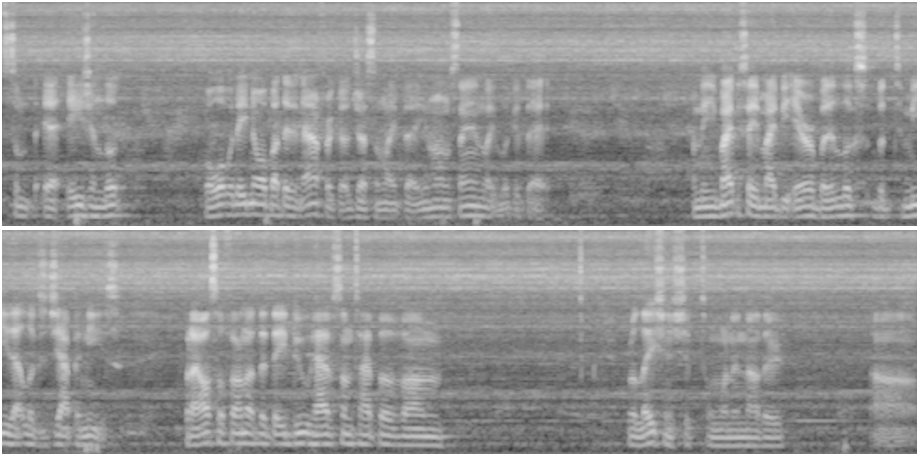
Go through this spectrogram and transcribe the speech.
some Asian look. But what would they know about that in Africa, dressing like that? You know what I'm saying? Like, look at that. I mean, you might say it might be Arab, but it looks, but to me, that looks Japanese. But I also found out that they do have some type of um, relationship to one another. Um,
